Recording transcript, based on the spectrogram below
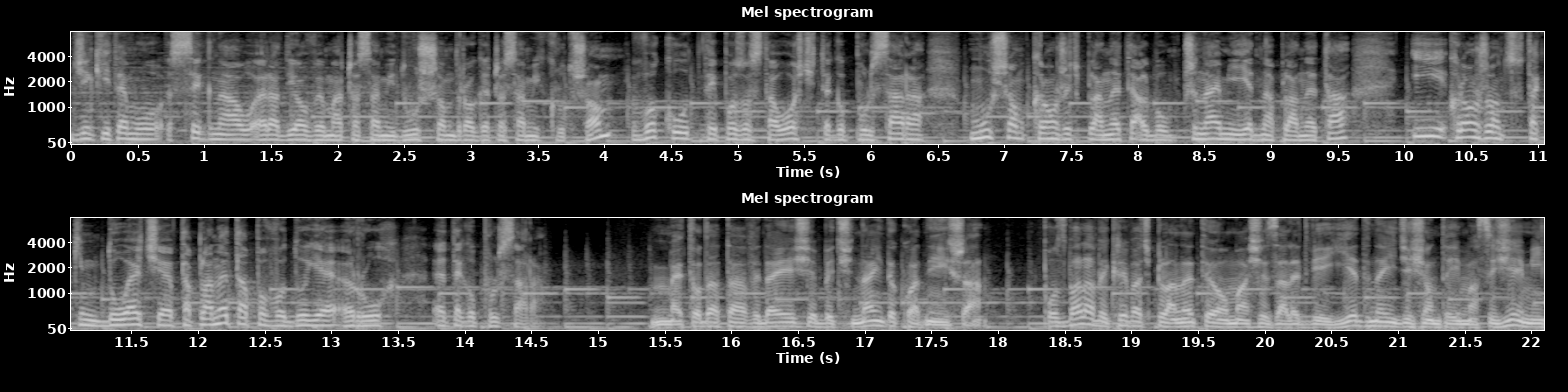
Dzięki temu sygnał radiowy ma czasami dłuższą drogę, czasami krótszą. Wokół tej pozostałości, tego pulsara muszą krążyć planety, albo przynajmniej jedna planeta i krążąc w takim duecie, ta planeta powoduje ruch tego pulsara. Metoda ta wydaje się być najdokładniejsza. Pozwala wykrywać planety o masie zaledwie 1,1 masy Ziemi,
